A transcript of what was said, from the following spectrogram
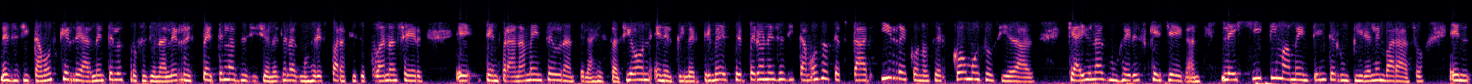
necesitamos que realmente los profesionales respeten las decisiones de las mujeres para que se puedan hacer eh, tempranamente durante la gestación, en el primer trimestre, pero necesitamos aceptar y reconocer como sociedad que hay unas mujeres que llegan, legítimamente interrumpir el embarazo en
